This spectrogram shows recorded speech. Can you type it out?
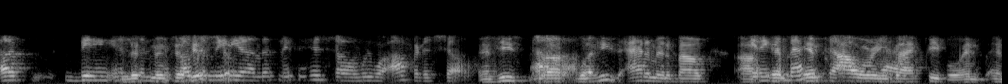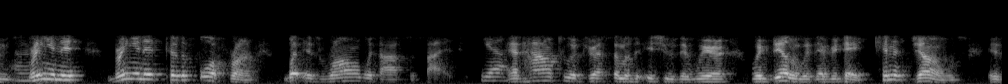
us being in, in social show. media and listening to his show, and we were offered a show. And he's uh, Uh, well, he's adamant about uh, em- out, empowering yeah. black people and and Mhm. bringing it bringing it to the forefront. What is wrong with our society Yeah. and how to address some of the issues that we're we're dealing with every day. Kenneth Jones is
